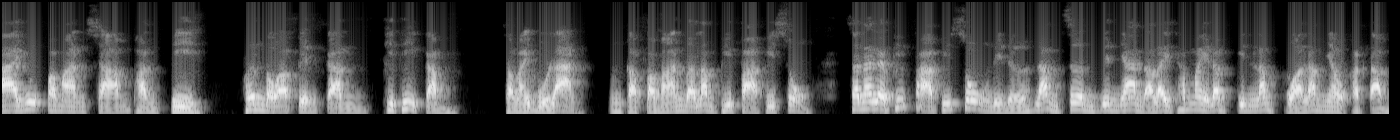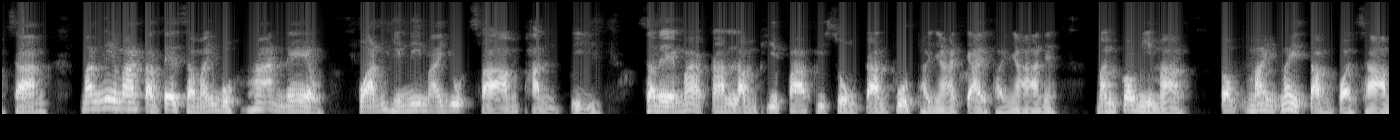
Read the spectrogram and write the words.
อายุประมาณสามพันปี เพิ่นบอกว่าเป็นการพิธีกรรม สมัยโบราณกับประมาณบาล่ำพิฝ่าพิส่ง ฉะนั้นแล้วพี่ฝ่าพี่ส่งนี่เด้อล่ำเซินวิญญาณอะไรทำไมล่ำกินล่ำปัวล่ำเหยากระตามสร้าง มันนี่มาตั้งแต่สมัยบุฮานแล้วขวัญหินนี่มาอายุสามพันปี แสดงว่าการลำผีฟ้าพิทรงการพูดพญาจ่ายพญาเนี่ย มันก็มีมาต้องไม่ไม่ต่ำกว่าสาม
